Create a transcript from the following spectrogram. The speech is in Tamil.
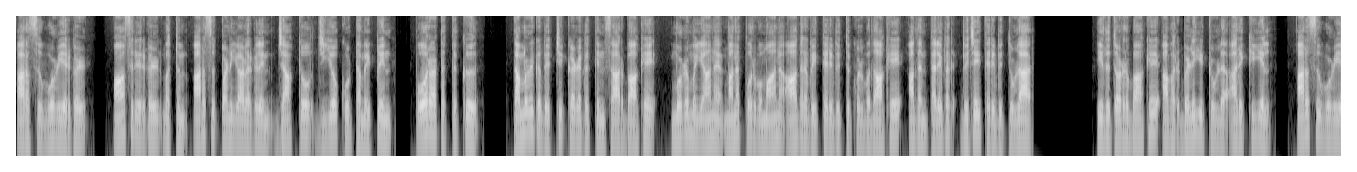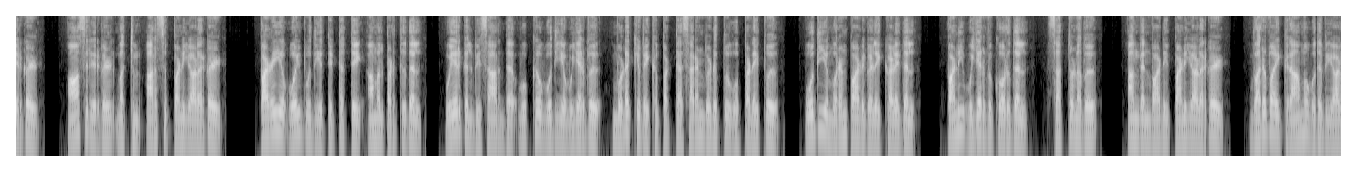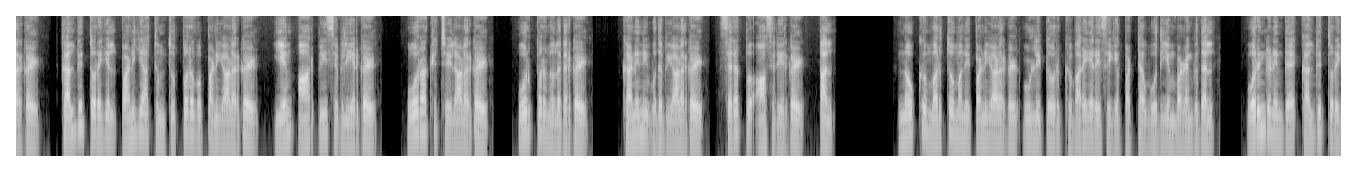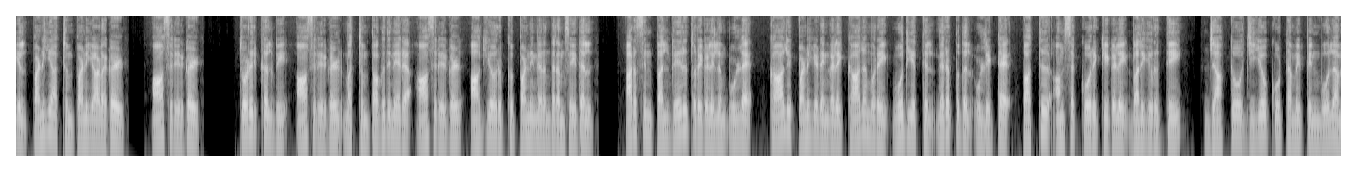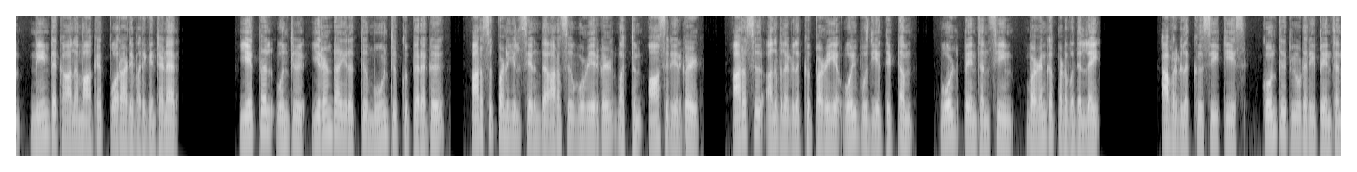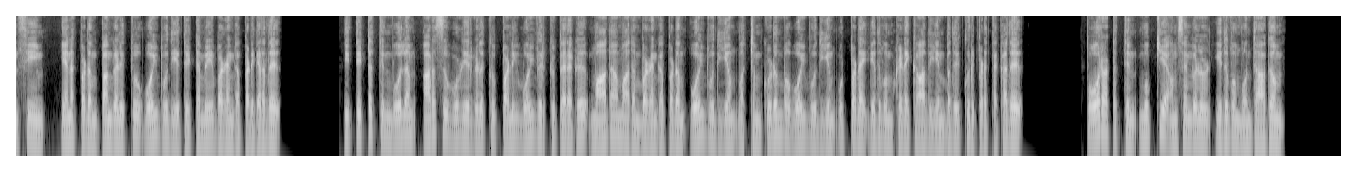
அரசு ஊழியர்கள் ஆசிரியர்கள் மற்றும் அரசு பணியாளர்களின் ஜாக்டோ ஜியோ கூட்டமைப்பின் போராட்டத்துக்கு தமிழக வெற்றிக் கழகத்தின் சார்பாக முழுமையான மனப்பூர்வமான ஆதரவை தெரிவித்துக் கொள்வதாக அதன் தலைவர் விஜய் தெரிவித்துள்ளார். இது தொடர்பாக அவர் வெளியிட்டுள்ள அறிக்கையில் அரசு ஊழியர்கள் ஆசிரியர்கள் மற்றும் அரசு பணியாளர்கள் பழைய ஓய்வூதிய திட்டத்தை அமல்படுத்துதல் உயர்கல்வி சார்ந்த ஊக்க ஊதிய உயர்வு முடக்கி வைக்கப்பட்ட சரண்வெடுப்பு ஒப்படைப்பு ஊதிய முரண்பாடுகளை களைதல் பணி உயர்வு கோருதல் சத்துணவு அங்கன்வாடி பணியாளர்கள் வருவாய் கிராம உதவியாளர்கள் கல்வித்துறையில் பணியாற்றும் துப்புரவு பணியாளர்கள் எம்ஆர்பி செவிலியர்கள் ஊராட்சிச் செயலாளர்கள் ஊர்ப்புறநுலகர்கள் கணினி உதவியாளர்கள் சிறப்பு ஆசிரியர்கள் பல். நோக்கு மருத்துவமனை பணியாளர்கள் உள்ளிட்டோருக்கு வரையறை செய்யப்பட்ட ஊதியம் வழங்குதல் ஒருங்கிணைந்த கல்வித்துறையில் பணியாற்றும் பணியாளர்கள் ஆசிரியர்கள் தொழிற்கல்வி ஆசிரியர்கள் மற்றும் பகுதிநேர ஆசிரியர்கள் ஆகியோருக்கு பணி நிரந்தரம் செய்தல். அரசின் பல்வேறு துறைகளிலும் உள்ள காலி பணியிடங்களை காலமுறை ஊதியத்தில் நிரப்புதல் உள்ளிட்ட பத்து அம்ச கோரிக்கைகளை வலியுறுத்தி ஜாக்டோ ஜியோ கூட்டமைப்பின் மூலம் நீண்ட காலமாக போராடி வருகின்றனர். ஏப்ரல் ஒன்று இரண்டாயிரத்து மூன்றுக்கு பிறகு அரசு பணியில் சேர்ந்த அரசு ஊழியர்கள் மற்றும் ஆசிரியர்கள் அரசு அலுவலர்களுக்கு பழைய ஓய்வூதிய திட்டம் ஓல்ட் பென்ஷன் சீம் வழங்கப்படுவதில்லை. அவர்களுக்கு சிடிஎஸ் கான்ட்ரிபியூட்டரி பென்ஷன் சீம் எனப்படும் பங்களிப்பு ஓய்வூதிய திட்டமே வழங்கப்படுகிறது. இத்திட்டத்தின் மூலம் அரசு ஊழியர்களுக்கு பணி ஓய்விற்கு பிறகு மாதா மாதம் வழங்கப்படும் ஓய்வூதியம் மற்றும் குடும்ப ஓய்வூதியம் உட்பட எதுவும் கிடைக்காது என்பது குறிப்பிடத்தக்கது. போராட்டத்தின் முக்கிய அம்சங்களுள் இதுவும் ஒன்றாகும்.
